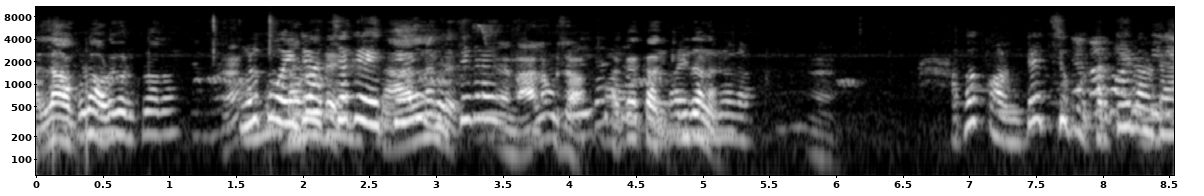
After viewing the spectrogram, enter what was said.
അല്ല അവിടെ അവിടെ കിടക്കുന്നതാ ഒക്കെ കക്കിയതാണ് അപ്പൊ കൊണ്ടുവച്ച് കുത്തിർത്തിയതോട്ടെ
